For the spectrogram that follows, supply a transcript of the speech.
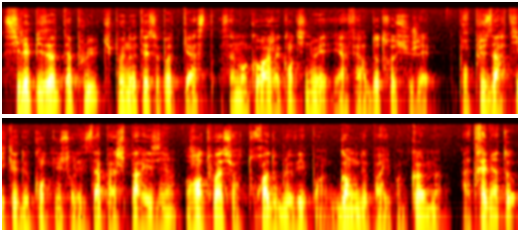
Si l'épisode t'a plu, tu peux noter ce podcast, ça m'encourage à continuer et à faire d'autres sujets. Pour plus d'articles et de contenus sur les apaches parisiens, rends-toi sur www.gangdeparis.com. À très bientôt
